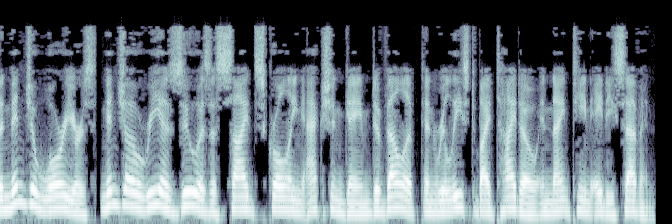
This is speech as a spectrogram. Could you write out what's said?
The Ninja Warriors Ninja Zu is a side-scrolling action game developed and released by Taito in 1987.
